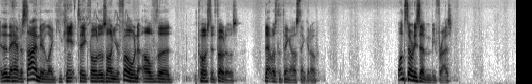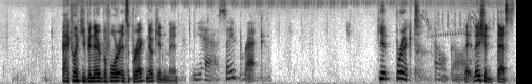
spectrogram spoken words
And then they have a sign there like you can't take photos on your phone of the posted photos. That was the thing I was thinking of. One seventy seven beef fries. Act like you've been there before. It's Breck. No kidding, man. Yeah, say Breck. Get bricked. Oh God. They, they should. That's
